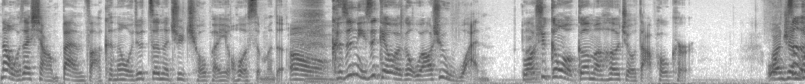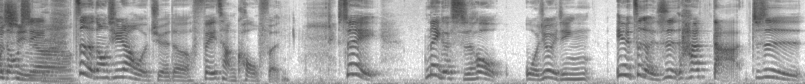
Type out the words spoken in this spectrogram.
那我再想办法，可能我就真的去求朋友或什么的。哦可是你是给我一个我要去玩，我要去跟我哥们喝酒打 poker。完全不这个东西这个东西让我觉得非常扣分，所以那个时候我就已经，因为这个是他打就是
